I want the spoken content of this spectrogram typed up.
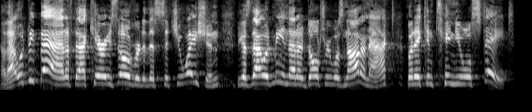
Now, that would be bad if that carries over to this situation, because that would mean that adultery was not an act, but a continual state.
